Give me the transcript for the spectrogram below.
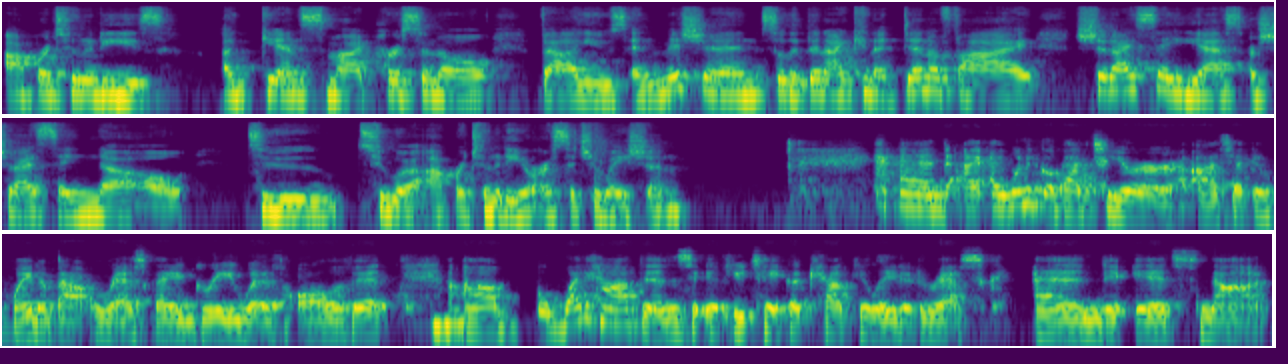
opportunities against my personal values and mission so that then I can identify should I say yes or should I say no to to an opportunity or a situation. And I, I, want to go back to your uh, second point about risk. I agree with all of it. Mm-hmm. Um, but what happens if you take a calculated risk and it's not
